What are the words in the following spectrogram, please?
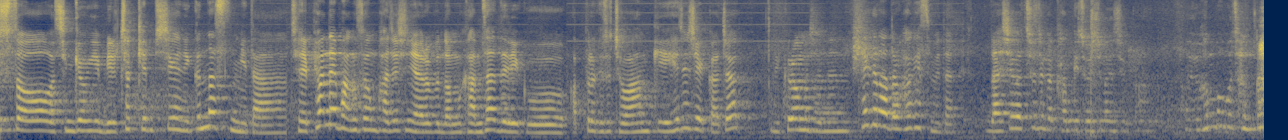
벌써 진경이 밀착캠 시간이 끝났습니다. 제 편의 방송 봐주신 여러분 너무 감사드리고 앞으로 계속 저와 함께 해주실 거죠? 네, 그러면 저는 퇴근하도록 하겠습니다. 날씨가 추우니까 감기 조심하시고 아, 한 번만 잠깐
